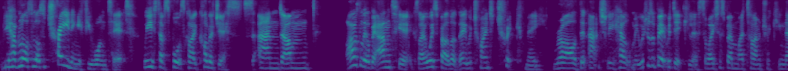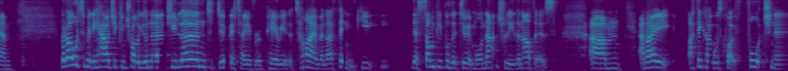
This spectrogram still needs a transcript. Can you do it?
you have lots and lots of training if you want it. We used to have sports psychologists, and um, I was a little bit anti it because I always felt that they were trying to trick me rather than actually help me, which was a bit ridiculous. So I used to spend my time tricking them. But ultimately, how do you control your nerves? You learn to do it over a period of time, and I think you there's some people that do it more naturally than others. Um, and I I think I was quite fortunate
